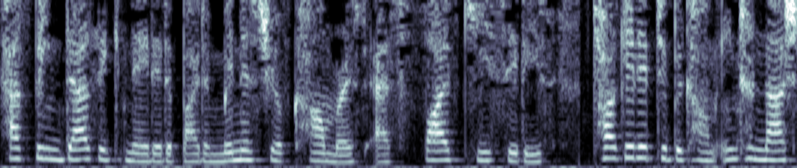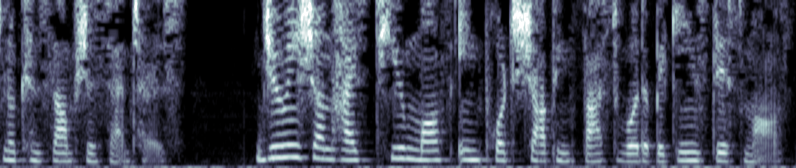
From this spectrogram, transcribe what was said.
have been designated by the Ministry of Commerce as five key cities targeted to become international consumption centers. During Shanghai's two-month import shopping festival that begins this month,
